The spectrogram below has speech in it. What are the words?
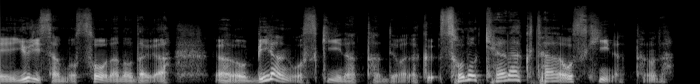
えーゆりさんもそうなのだが、あの、ヴィランを好きになったんではなく、そのキャラクターを好きになったのだ。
